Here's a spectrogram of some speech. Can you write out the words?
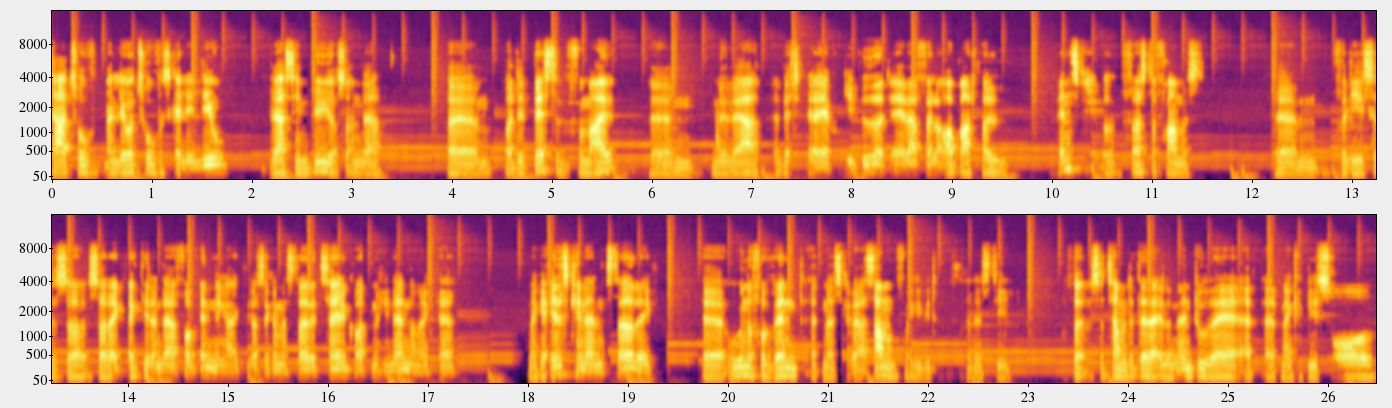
der er to, man lever to forskellige liv, hver sin by og sådan der. Øhm, og det bedste for mig øhm, vil være, hvis jeg kunne give videre, det er i hvert fald at opretholde venskabet først og fremmest. Øhm, fordi så, så, så er der ikke rigtig den der forventning, og så kan man stadigvæk tale godt med hinanden, og man kan, man kan elske hinanden stadigvæk, øh, uden at forvente, at man skal være sammen for evigt. Sådan en stil. Så, så tager man det der element ud af, at, at man kan blive såret,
